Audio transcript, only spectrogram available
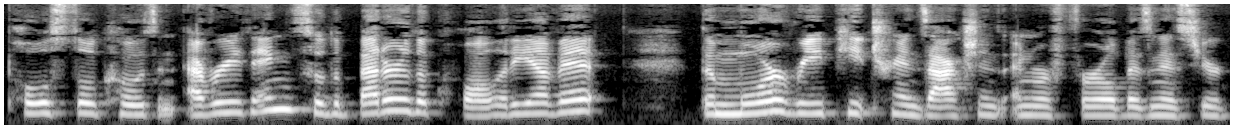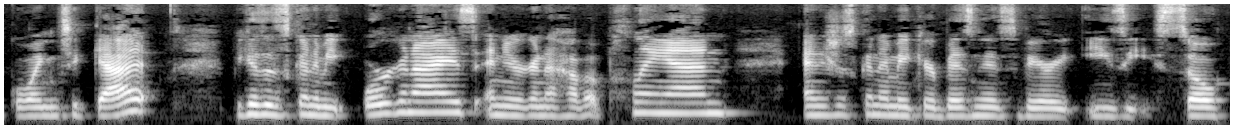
postal codes, and everything. So the better the quality of it, the more repeat transactions and referral business you're going to get because it's going to be organized and you're going to have a plan and it's just going to make your business very easy. So,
